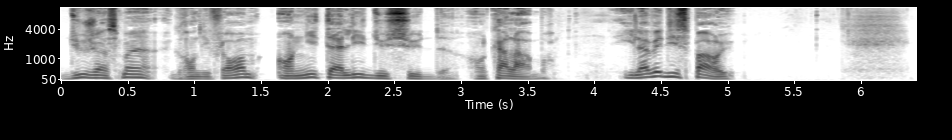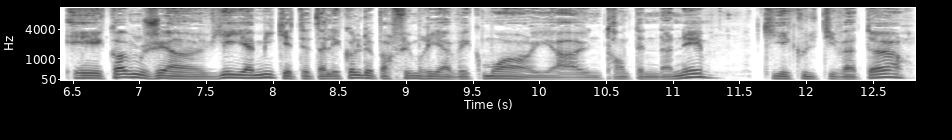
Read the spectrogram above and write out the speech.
du jasmin grandiflorum en Italie du Sud, en Calabre. Il avait disparu. Et comme j'ai un vieil ami qui était à l'école de parfumerie avec moi il y a une trentaine d'années, qui est cultivateur,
